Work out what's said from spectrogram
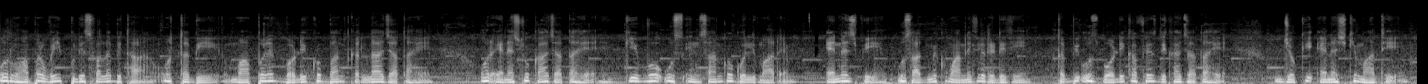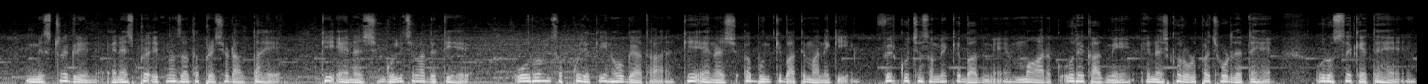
और वहाँ पर वही पुलिस वाला भी था और तभी वहाँ पर एक बॉडी को बंद कर लाया जाता है। और एनएच को कहा जाता है कि वो उस इंसान को गोली मारे। एनएच भी उस आदमी को मारने के लिए रेडी थी। तभी उस बॉडी का फेस दिखाया जाता है, जो कि एनएच की माँ थी। मिस्टर ग्रीन एनएच पर इतना ज़्यादा प्रेशर डालता है कि एनएच गोली चला देती है और उन सबको यकीन हो गया था कि एनएच अब उनकी बातें मानेगी। फिर कुछ समय के बाद में मार्क और एक आदमी एनएच को रोड पर छोड़ देते हैं और उससे कहते हैं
